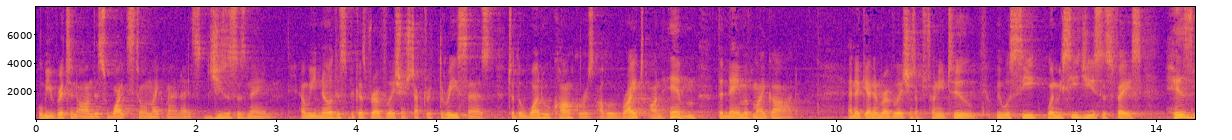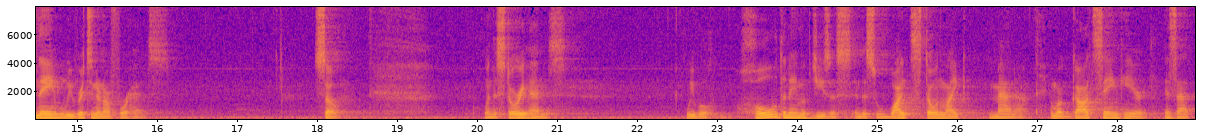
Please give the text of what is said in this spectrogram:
will be written on this white stone like manna? It's Jesus' name. And we know this because Revelation chapter 3 says, To the one who conquers, I will write on him the name of my God. And again in Revelation chapter 22, we will see, when we see Jesus' face, his name will be written in our foreheads. So, when the story ends, we will hold the name of Jesus in this white stone like manna. And what God's saying here is that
